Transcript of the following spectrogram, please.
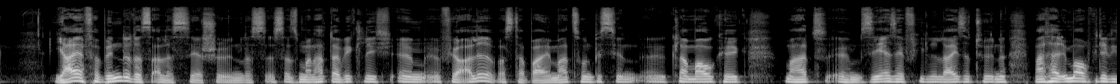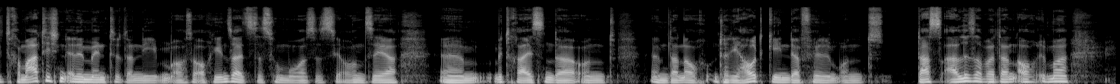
Ja, er verbindet das alles sehr schön. Das ist, also man hat da wirklich ähm, für alle was dabei. Man hat so ein bisschen äh, Klamaukig, man hat ähm, sehr, sehr viele leise Töne. Man hat halt immer auch wieder die dramatischen Elemente daneben, also auch jenseits des Humors. Es ist ja auch ein sehr ähm, mitreißender und ähm, dann auch unter die Haut gehender Film. Und das alles aber dann auch immer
